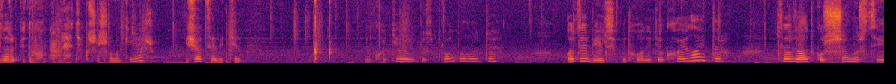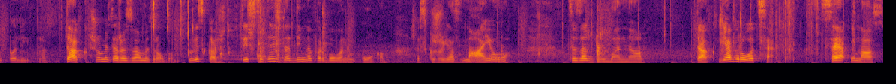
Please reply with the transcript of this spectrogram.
Зараз піду поправляти, якщо що макіяж. І ще це відтін. Хотілося б спробувати. Оце більше підходить як хайлайтер. Це взятку шимер з цієї палітри. Так, що ми зараз з вами зробимо? Ви скажете, ти ж сидиш за одним нафарбованим оком. Я скажу, я знаю. Це задумано. Так, я беру оце. Це у нас.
